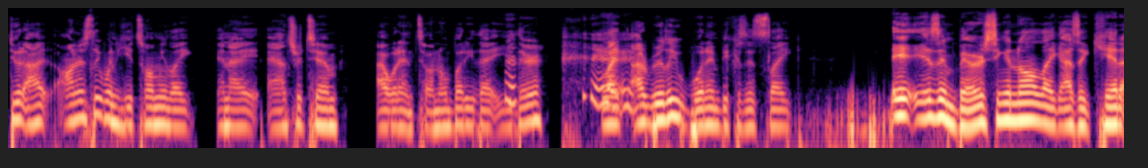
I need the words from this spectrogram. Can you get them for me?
dude, I honestly when he told me like, and I answered to him, I wouldn't tell nobody that either. like, I really wouldn't because it's like, it is embarrassing and all. Like as a kid,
